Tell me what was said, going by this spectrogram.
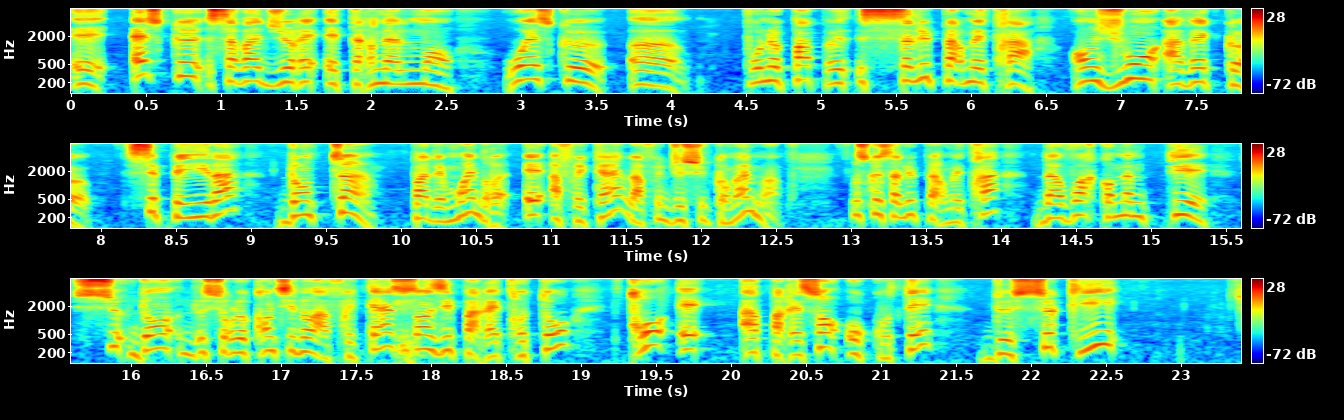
Et est-ce que ça va durer éternellement ou est-ce que euh, pour ne pas, ça lui permettra, en jouant avec euh, ces pays-là, dont un, pas des moindres, est africain, l'Afrique du Sud quand même, est-ce que ça lui permettra d'avoir quand même pied sur, sur le continent africain sans y paraître tôt, trop et apparaissant aux côtés de ceux qui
